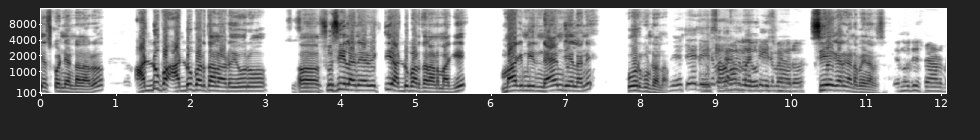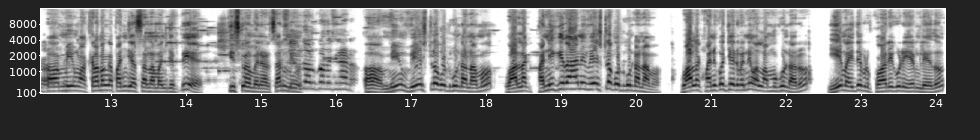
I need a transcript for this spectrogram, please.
చేసుకోండి అంటున్నారు. అడ్డు అడ్డు పడుతున్నాడు ఎవరు? సుశీల్ అనే వ్యక్తి అడ్డు పడుతున్నాడు మాకి. మాకు మీరు న్యాయం చేయాలని కోరుకుంటున్నాం. సిఏ గారు కంటపోయినారు సార్. మేము అక్రమంగా పని చేస్తున్నామని చెప్పి తీసుకొని పోయినాడు సార్. మేము వేస్ట్లో కొట్టుకుంటున్నాము. వాళ్ళకి పనికిరాని వేస్ట్లో కొట్టుకుంటున్నాము. వాళ్ళకి పనికొచ్చేటివన్నీ వాళ్ళు అమ్ముకుంటారు ఏమైతే ఇప్పుడు క్వారీ కూడా ఏం లేదు.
